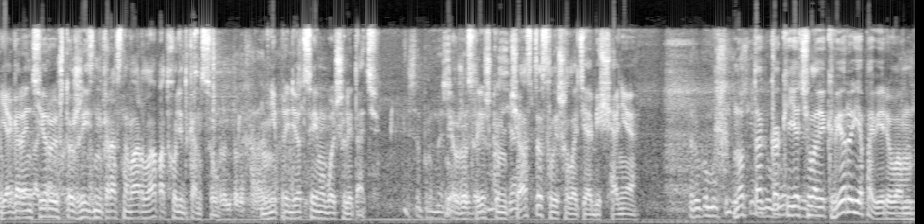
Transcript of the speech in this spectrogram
Я гарантирую, что жизнь Красного Орла подходит к концу. Не придется ему больше летать. Я уже слишком часто слышал эти обещания. Но так как я человек веры, я поверю вам.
